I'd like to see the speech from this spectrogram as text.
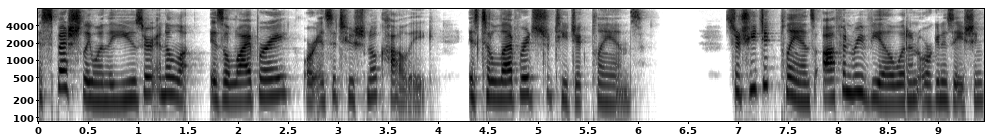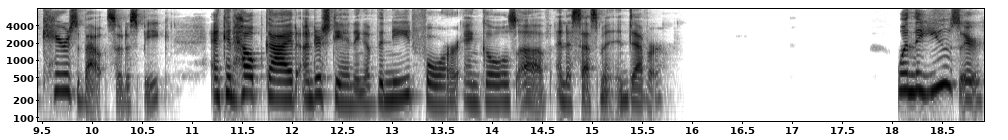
especially when the user a is a library or institutional colleague, is to leverage strategic plans. Strategic plans often reveal what an organization cares about, so to speak, and can help guide understanding of the need for and goals of an assessment endeavor. When the user,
